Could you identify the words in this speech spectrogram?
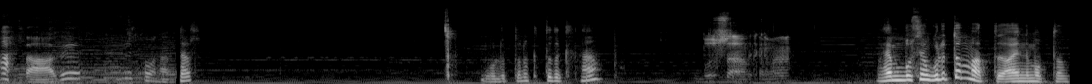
Ah be abi. Bir ton at. Glutton'u kıtladık ha? Buz aldık ama. Hem bu sen Glutton mu attı aynı mobtan?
